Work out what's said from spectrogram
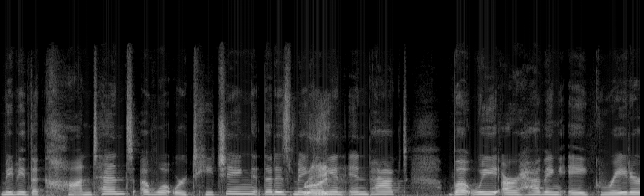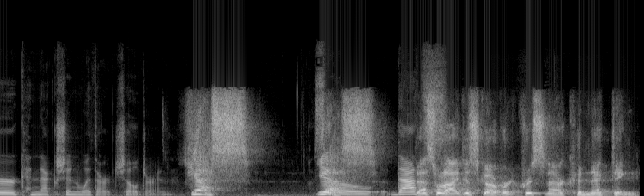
maybe the content of what we're teaching that is making Right. an impact, but we are having a greater connection with our children. Yes. Yes. That's- that's what I discovered. Chris and I are connecting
